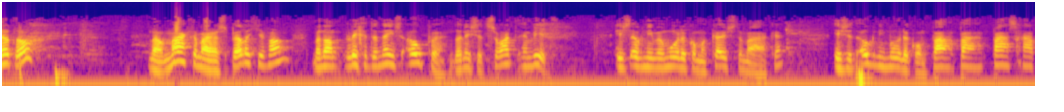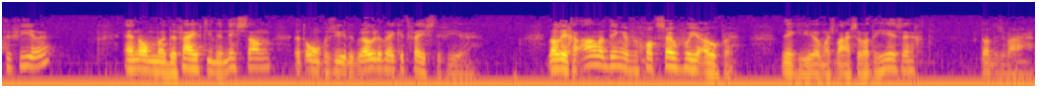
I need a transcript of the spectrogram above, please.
ja toch? Nou, maak er maar een spelletje van, maar dan ligt het ineens open. Dan is het zwart en wit. Is het ook niet meer moeilijk om een keus te maken? Is het ook niet moeilijk om pa, pa, te vieren? En om de vijftiende Nissan, het ongezuurde brodenweek, het feest te vieren. Dan liggen alle dingen van God zo voor je open. Dan denk je, jongens, luister wat de Heer zegt. Dat is waar.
